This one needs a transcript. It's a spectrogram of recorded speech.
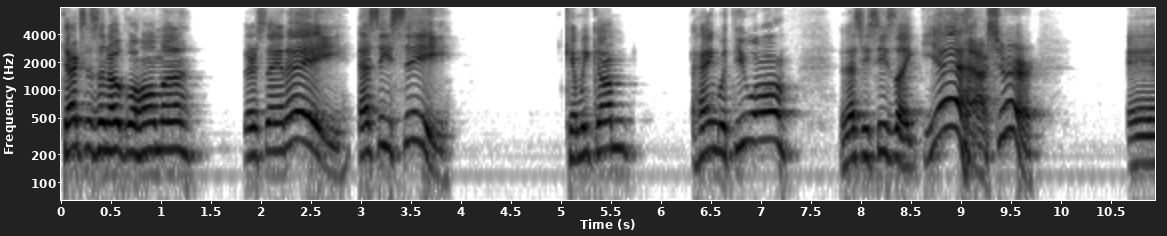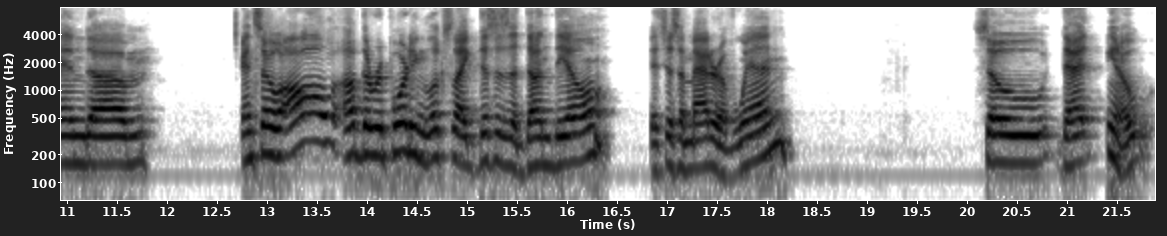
Texas and Oklahoma, they're saying, "Hey, SEC, can we come hang with you all?" And SEC's like, "Yeah, sure." And um, and so all of the reporting looks like this is a done deal. It's just a matter of when. So that you know,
